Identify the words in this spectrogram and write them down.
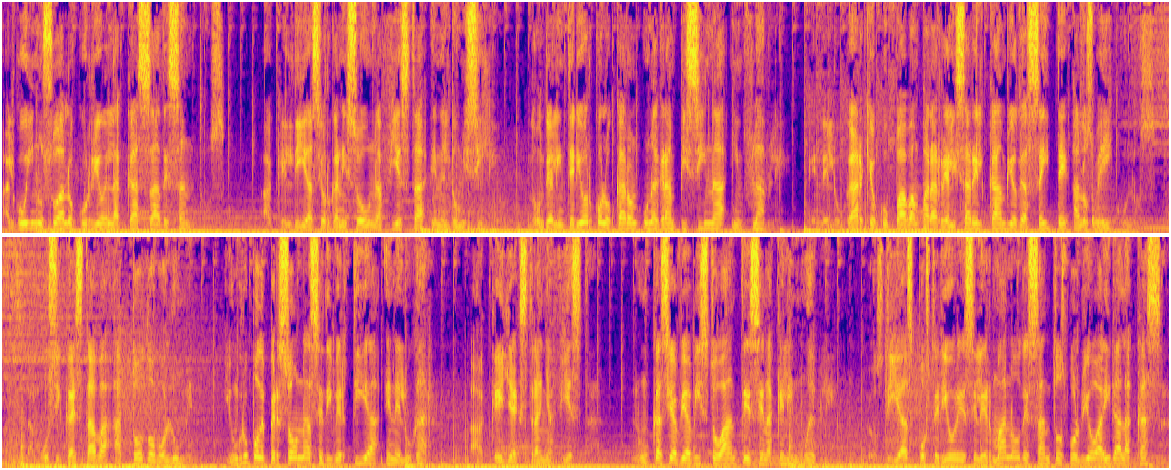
algo inusual ocurrió en la casa de Santos. Aquel día se organizó una fiesta en el domicilio, donde al interior colocaron una gran piscina inflable, en el lugar que ocupaban para realizar el cambio de aceite a los vehículos. La música estaba a todo volumen y un grupo de personas se divertía en el lugar, aquella extraña fiesta. Nunca se había visto antes en aquel inmueble. Los días posteriores el hermano de Santos volvió a ir a la casa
